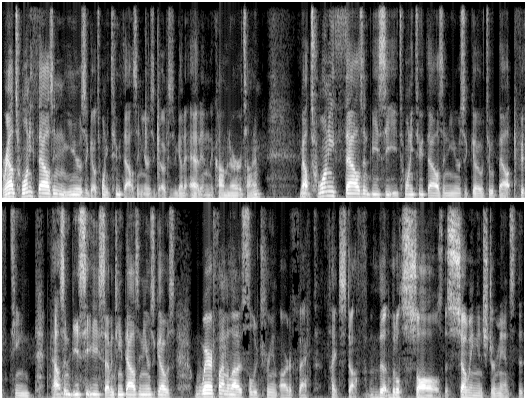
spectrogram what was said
around 20,000 years ago, 22,000 years ago, because we got to add in the common era time. About 20,000 BCE, 22,000 years ago, to about 15,000 BCE, 17,000 years ago, is where I find a lot of Solutrean artifact type stuff. The little saws, the sewing instruments, the,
